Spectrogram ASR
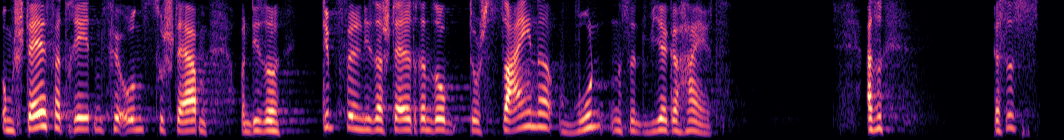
um stellvertretend für uns zu sterben. Und diese Gipfel in dieser Stelle drin, so, durch seine Wunden sind wir geheilt. Also, das ist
